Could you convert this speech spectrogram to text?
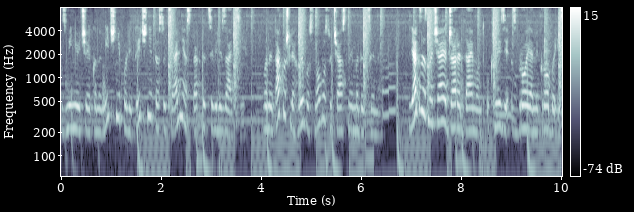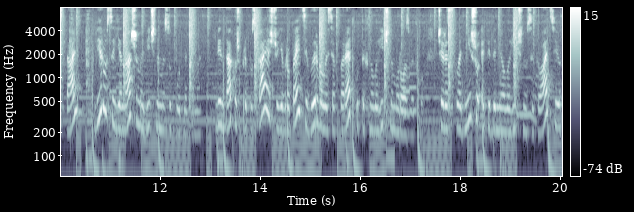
змінюючи економічні, політичні та соціальні аспекти цивілізації. Вони також лягли в основу сучасної медицини. Як зазначає Джаред Даймонд у книзі Зброя, мікроби і сталь, віруси є нашими вічними супутниками. Він також припускає, що європейці вирвалися вперед у технологічному розвитку через складнішу епідеміологічну ситуацію,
